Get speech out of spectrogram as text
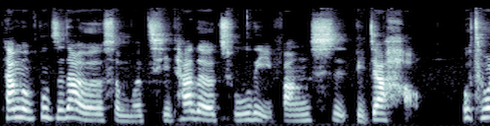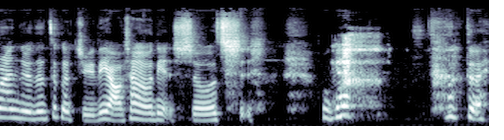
他们不知道有什么其他的处理方式比较好。我突然觉得这个举例好像有点奢侈。不过。对，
